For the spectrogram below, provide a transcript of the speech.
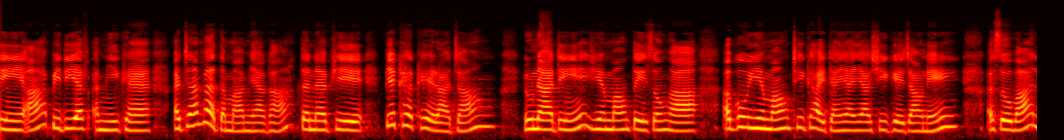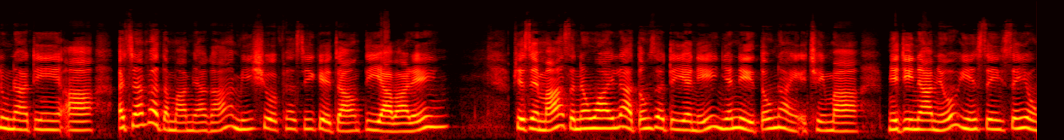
တင်ရင်အား PDF အမိခံအကြမ်းဖက်သမားများကတနက်ဖြစ်ပြစ်ခတ်ခဲ့တာကြောင့်လူနာတင်ရင်ရင်မောင်းတေဆုံးကအကူရင်မောင်းထိခိုက်ဒဏ်ရာရရှိခဲ့ကြောင်းနဲ့အဆိုပါလူနာတင်ရင်အားအကြမ်းဖက်သမားများကမိရှို့ဖျက်ဆီးခဲ့ကြောင်းသိရပါတယ်။ ဖြစ်စဉ်မှာဇန်နဝါရီလ31ရက်နေ့ညနေ3နာရီအချိန်မှာမြေကြီးနားမြို့ရင်စိန်စင်းယုံ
